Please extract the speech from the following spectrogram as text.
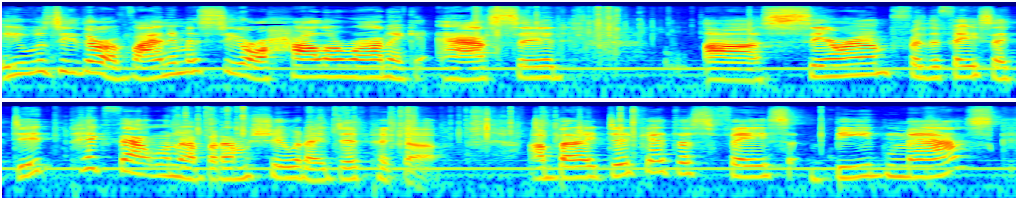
it was either a vitamin C or hyaluronic acid uh, serum for the face. I did pick that one up, but I'm to show you what I did pick up. Uh, but I did get this face bead mask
